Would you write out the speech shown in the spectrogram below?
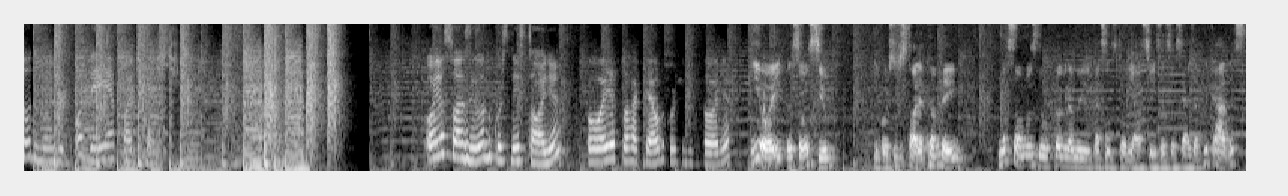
Todo Mundo Odeia Podcast. Oi, eu sou a Zila, do curso de História. Oi, eu sou a Raquel, do curso de História. E oi, eu sou o Silvio, do curso de História também. Nós somos do Programa de Educação Tutorial Ciências Sociais Aplicadas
